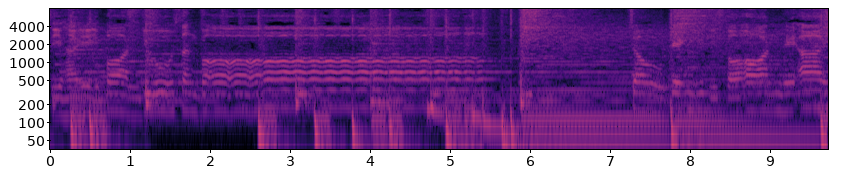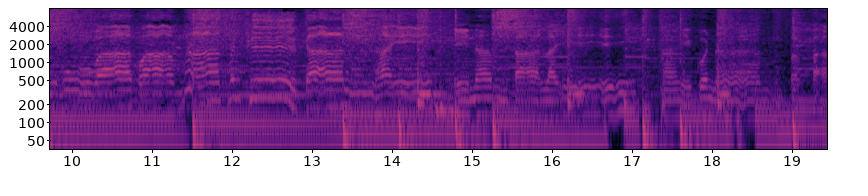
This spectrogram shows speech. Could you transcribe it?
สิให้ป้อนอยู่สันบ่เจ้าเก่งที่สอนให้อายหูว่าความรักมันคือการ น้ำประปา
